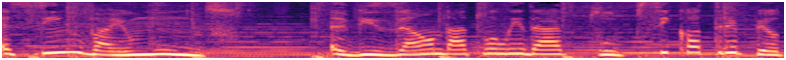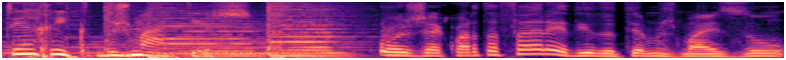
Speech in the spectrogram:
Assim vai o mundo. A visão da atualidade pelo psicoterapeuta Henrique dos Mártires. Hoje é quarta-feira, é dia de termos mais um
